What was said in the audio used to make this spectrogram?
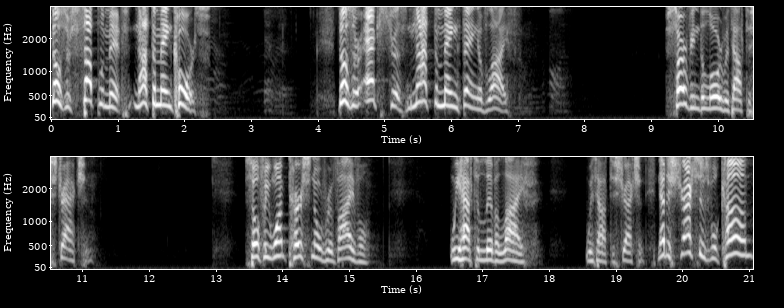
Those are supplements, not the main course. Those are extras, not the main thing of life. Serving the Lord without distraction. So, if we want personal revival, we have to live a life without distraction. Now, distractions will come,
